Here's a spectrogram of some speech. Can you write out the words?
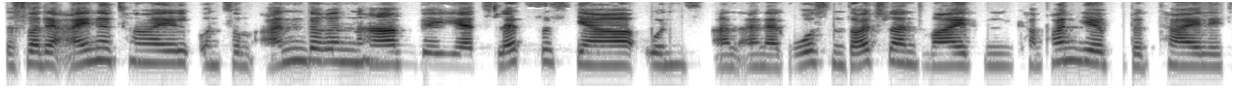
Das war der eine Teil. Und zum anderen haben wir jetzt letztes Jahr uns an einer großen deutschlandweiten Kampagne beteiligt,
